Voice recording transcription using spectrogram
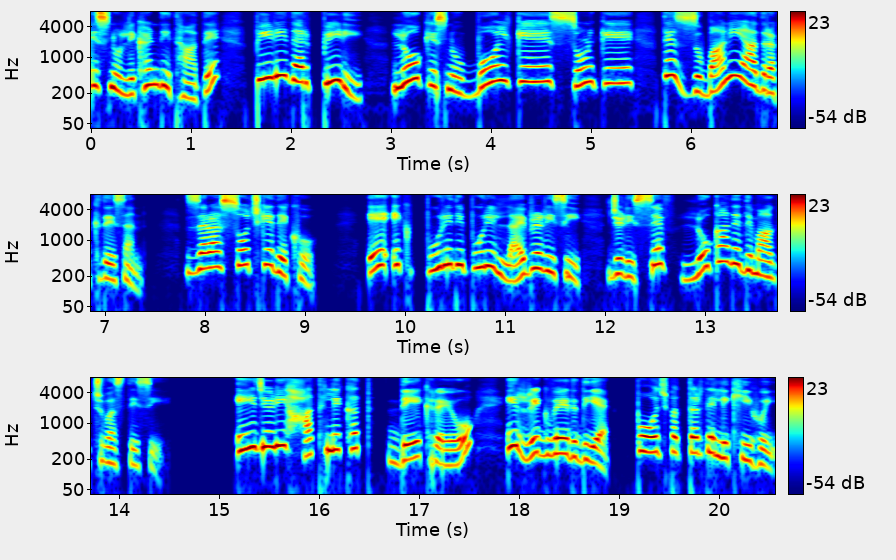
ਇਸ ਨੂੰ ਲਿਖਣ ਦੀ ਥਾਂ ਤੇ ਪੀੜੀ ਦਰ ਪੀੜੀ ਲੋਕ ਇਸ ਨੂੰ ਬੋਲ ਕੇ, ਸੁਣ ਕੇ ਤੇ ਜ਼ੁਬਾਨੀ ਯਾਦ ਰੱਖਦੇ ਸਨ। ਜ਼ਰਾ ਸੋਚ ਕੇ ਦੇਖੋ, ਇਹ ਇੱਕ ਪੂਰੀ ਦੀ ਪੂਰੀ ਲਾਇਬ੍ਰੇਰੀ ਸੀ ਜਿਹੜੀ ਸਿਰਫ ਲੋਕਾਂ ਦੇ ਦਿਮਾਗ 'ਚ ਵਸਦੀ ਸੀ। ਇਹ ਜਿਹੜੀ ਹੱਥ ਲਿਖਤ ਦੇਖ ਰਹੇ ਹੋ, ਇਹ ਰਿਗਵੇਦ ਦੀ ਹੈ। ਪੋਜ ਪੱਤਰ ਤੇ ਲਿਖੀ ਹੋਈ।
